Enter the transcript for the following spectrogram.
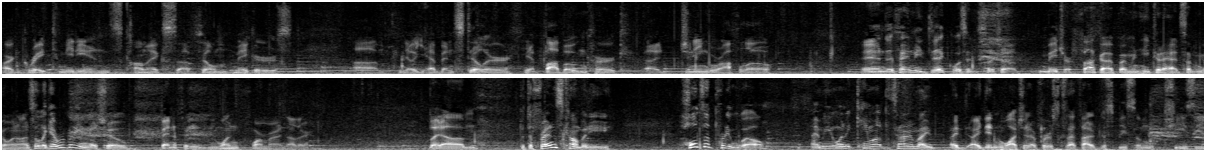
are great comedians, comics, uh, filmmakers. Um, you know, you have Ben Stiller, you have Bob Odenkirk, uh, Janeane Garofalo, and if Andy Dick wasn't such a major fuck up, I mean, he could have had something going on. So like everybody in that show benefited in one form or another. But um, but the Friends comedy holds up pretty well. I mean, when it came out at the time, I, I, I didn't watch it at first because I thought it'd just be some cheesy,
